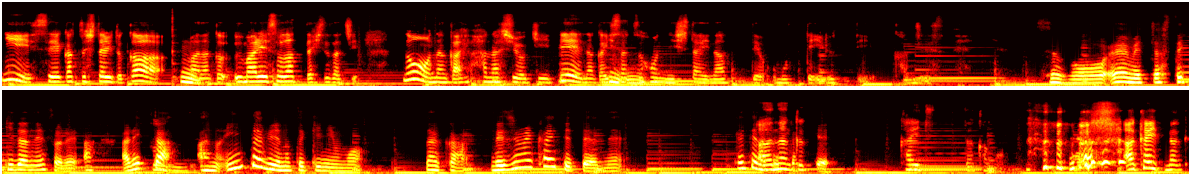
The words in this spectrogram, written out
に生活したりとか、うんまあなんか生まれ育った人たちのなんか話を聞いてなんか一冊本にしたいなって思っているっていう感じですね。すごい。えめっちゃ素敵だね、それ。あ、あれか。あのインタビューの時にも、なんかレジュメ書いてたよね。書いてなかったっけ？書いてたかも。あ書いてなんか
